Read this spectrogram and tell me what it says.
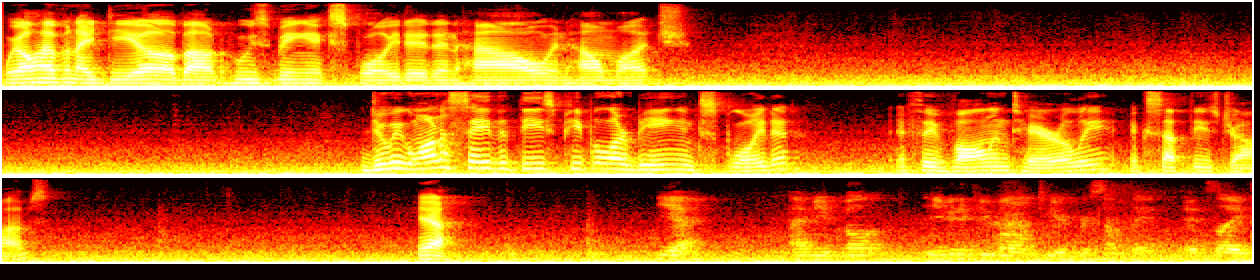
We all have an idea about who's being exploited and how and how much. Do we want to say that these people are being exploited if they voluntarily accept these jobs? Yeah. Yeah, I mean, vol- even if you volunteer for something, it's like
